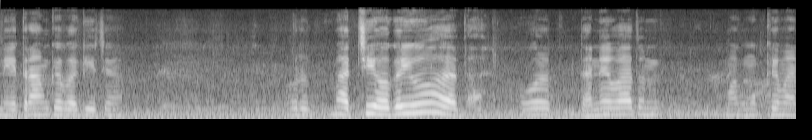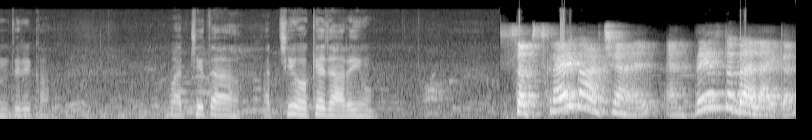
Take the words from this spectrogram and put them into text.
नेत्राम के बगीचे और मैं अच्छी हो गई हूँ और- धन्यवाद उन मुख्यमंत्री का। मैं अच्छी तरह अच्छी होके जा रही हूँ। Subscribe our channel and press the bell icon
